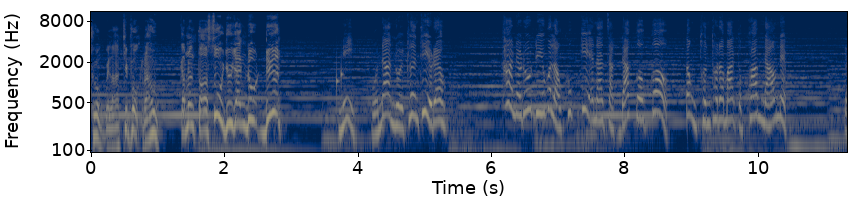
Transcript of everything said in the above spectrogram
ช่วงเวลาที่พวกเรากำลังต่อสู้อยู่อย่างดุเดือด นี่ หัวหน้าหน่วยเคลื่อนที่เร็ว ข้าน่ะรู้ดีว่าเหล่าคุกกี้อาณาจักรดักโกโก้ ต้องทนทรมานกับความหนาวเหน็บ แต่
